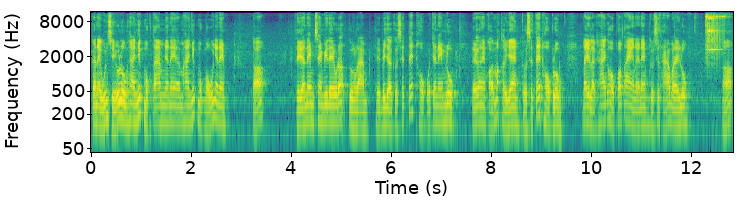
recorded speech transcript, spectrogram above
Cái này quýnh xỉu luôn, hai nhất một tam nha anh em, hai nhất một ngủ nha anh em. Đó. Thì anh em xem video đó, cường làm. Thì bây giờ cường sẽ test hột của cho anh em luôn. Để anh em khỏi mất thời gian, cường sẽ test hột luôn. Đây là hai cái hột có tan này anh em, cường sẽ thả vào đây luôn. Đó.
